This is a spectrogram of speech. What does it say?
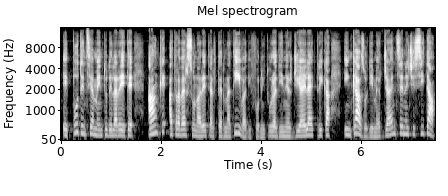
e potenziamento della rete, anche attraverso una rete alternativa di fornitura di energia elettrica in caso di emergenze e necessità,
